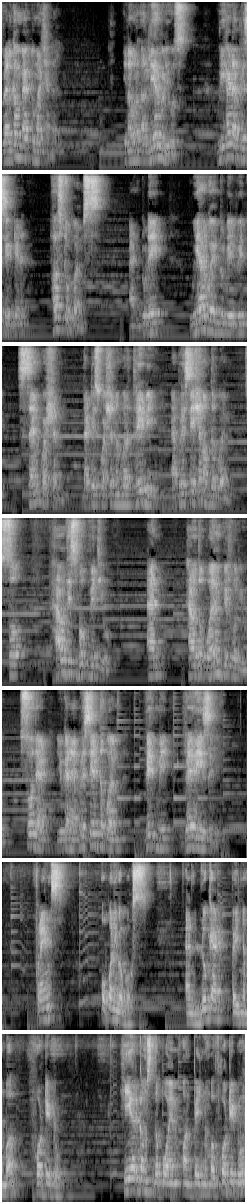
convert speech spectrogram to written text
Welcome back to my channel. In our earlier videos, we had appreciated first two poems and today we are going to deal with same question that is question number 3b appreciation of the poem. So have this book with you and have the poem before you so that you can appreciate the poem with me very easily. Friends, open your books and look at page number 42. Here comes the poem on page number 42,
